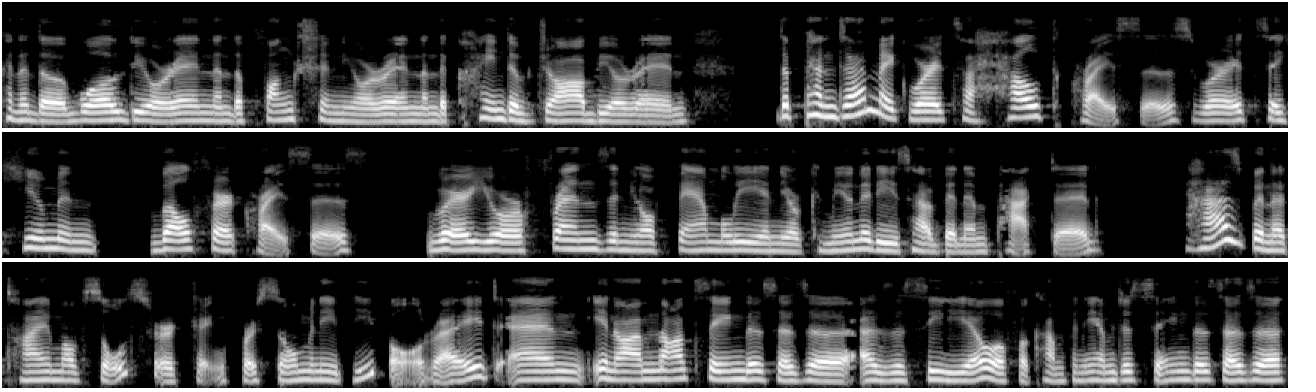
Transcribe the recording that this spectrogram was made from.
kind of the world you're in and the function you're in and the kind of job you're in. The pandemic, where it's a health crisis, where it's a human welfare crisis, where your friends and your family and your communities have been impacted, has been a time of soul searching for so many people right and you know i'm not saying this as a as a ceo of a company i'm just saying this as a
